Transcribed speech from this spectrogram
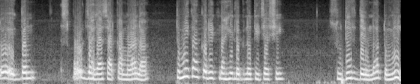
तो एकदम स्फोट झाल्यासारखा म्हणाला तुम्ही का करीत नाही लग्न तिच्याशी? सुधीर देवना तुम्ही?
